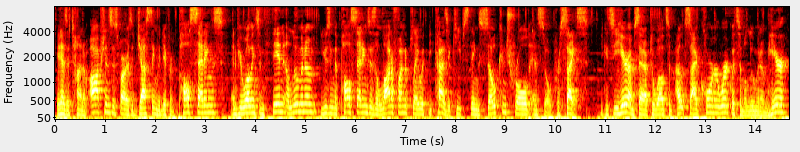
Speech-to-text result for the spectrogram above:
It has a ton of options as far as adjusting the different pulse settings. And if you're welding some thin aluminum, using the pulse settings is a lot of fun to play with because it keeps things so controlled and so precise. You can see here I'm set up to weld some outside corner work with some aluminum here.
